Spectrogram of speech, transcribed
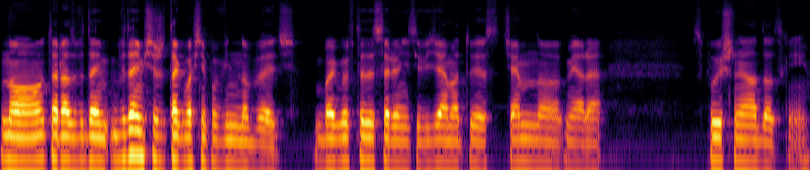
No, teraz wydaje, wydaje mi się, że tak właśnie powinno być. Bo jakby wtedy serio nic nie widziałem, a tu jest ciemno w miarę. Spójrz na dotknij.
